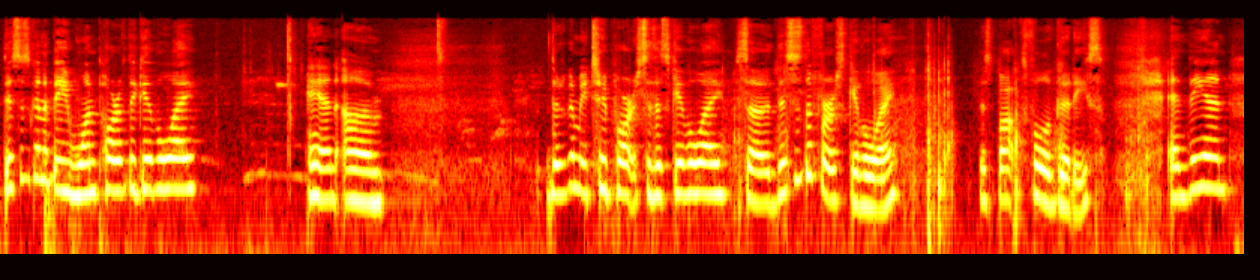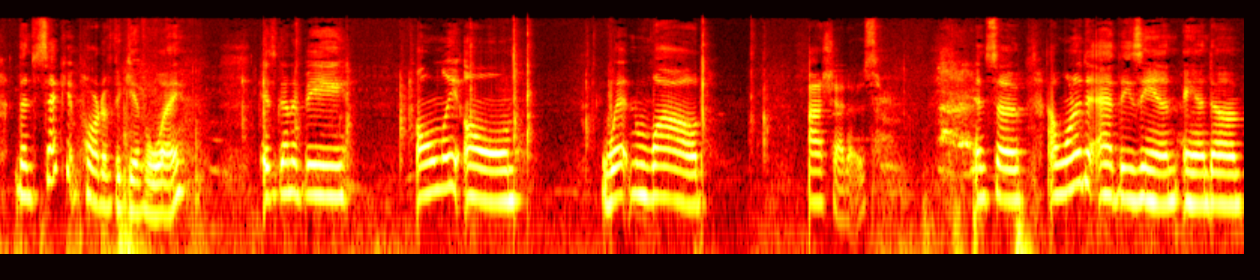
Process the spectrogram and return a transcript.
this is going to be one part of the giveaway. And um, there's going to be two parts to this giveaway. So this is the first giveaway. This box full of goodies. And then the second part of the giveaway is going to be only on Wet n Wild eyeshadows. And so I wanted to add these in and um,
